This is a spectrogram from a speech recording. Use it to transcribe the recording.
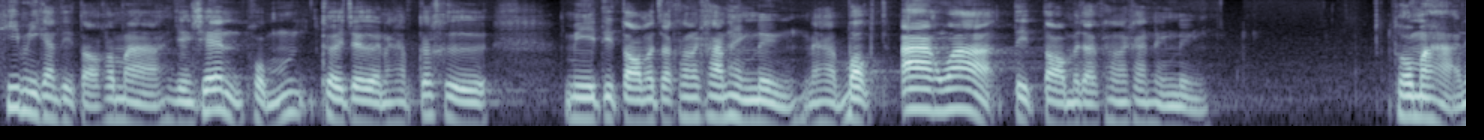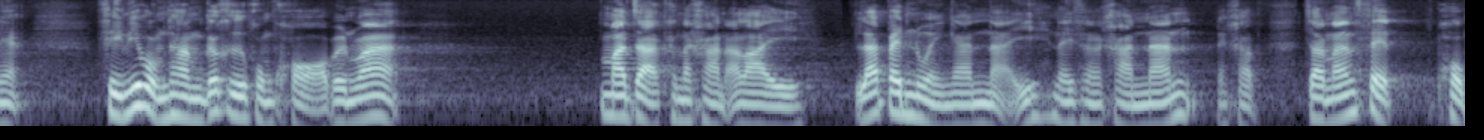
ที่มีการติดต่อเข้ามา อย่างเช่น ผมเคยเจอนะครับก็คือ มีติดต่อมาจากธนาคารแห่งหนึ่งนะครับบอกอ้างว่าติดต่อมาจากธนาคารแห่งหนึ่ง โทรมาหาเนี่ยสิ่งที่ผมทำก็คือผมขอเป็นว่า มาจากธนาคารอะไร และเป็นหน่วยงานไหนในธนาคารนั้นนะครับ จากนั้นเสร็จผม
